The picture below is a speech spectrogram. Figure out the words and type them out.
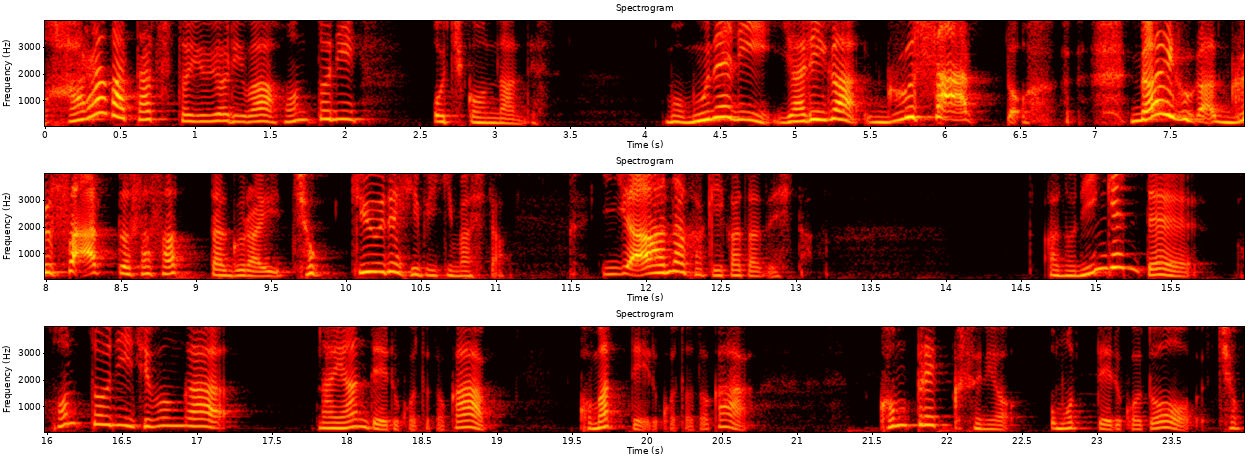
腹が立つというよりは本当に落ち込んだんです。もう胸に槍がぐさっと ナイフがぐさっと刺さったぐらい直球で響きました。嫌な書き方でした。あの人間って本当に自分が悩んでいることとか困っていることとかコンプレックスに思っていることを直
